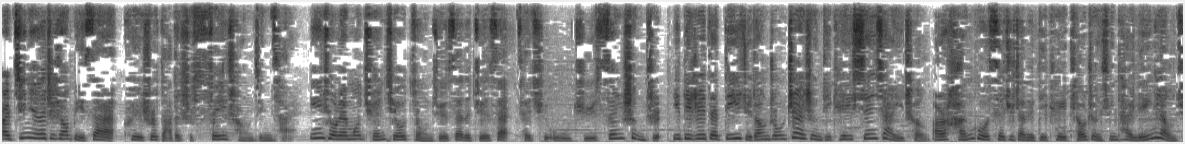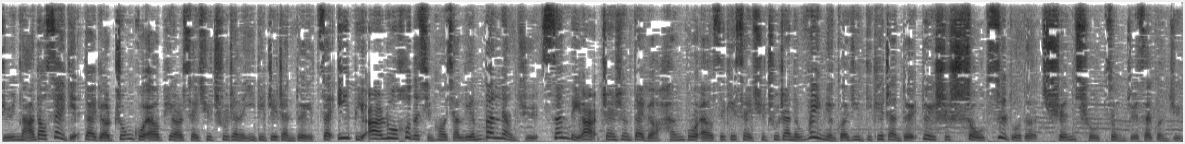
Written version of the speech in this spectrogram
而今年的这场比赛可以说打的是非常精彩。英雄联盟全球总决赛的决赛采取五局三胜制，EDG 在第一局当中战胜 DK，先下一城。而韩国赛区战队 DK 调整心态，连赢两局拿到赛点，代表中国 LPL 赛区出战的 EDG 战队，在一比二落后的情况下，连扳两局，三比二战胜代表韩国 LCK 赛区出战的卫冕冠军 DK 战队，队史首次夺得全球总决赛冠军。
